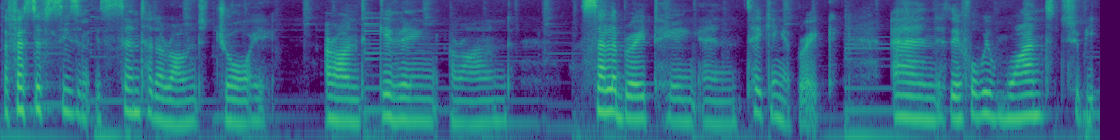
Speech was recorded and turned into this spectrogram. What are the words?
The festive season is centered around joy, around giving, around celebrating and taking a break. And therefore, we want to be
